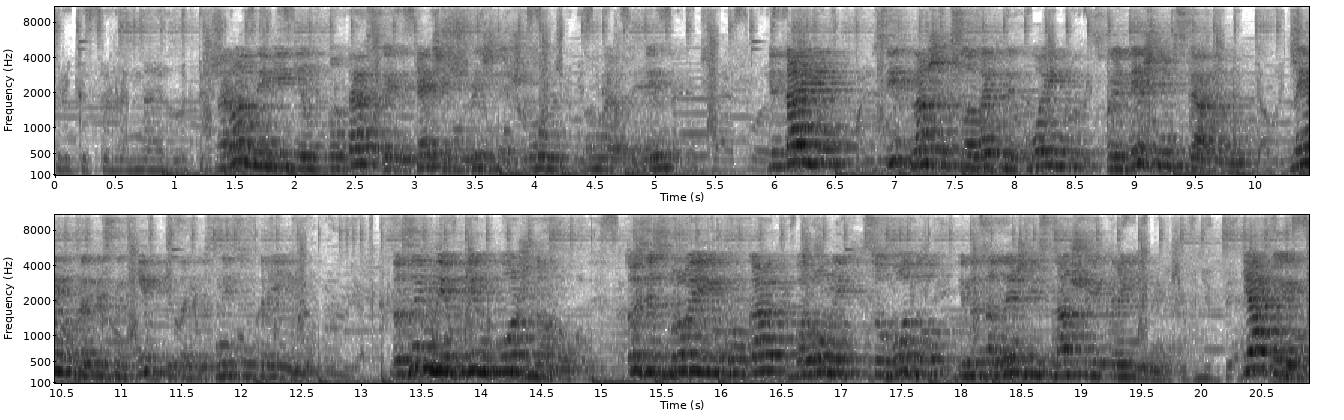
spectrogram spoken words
Крики сирени електричні. Народний відділ Полтавської дитячої музичної школи номер 1 вітає всіх наших славетних воїнів з прийдешнім святом, Днем захисників і захисниць України. Доземний уклін кожному, зі зброєю в руках боронить свободу і незалежність нашої країни. Дякуємо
